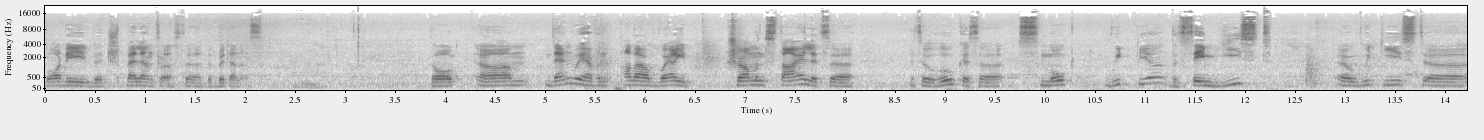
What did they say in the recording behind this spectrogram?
body which balances the, the bitterness. So um, then we have another very German style. It's a it's a Roog. It's a smoked wheat beer, the same yeast, uh, wheat yeast uh,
